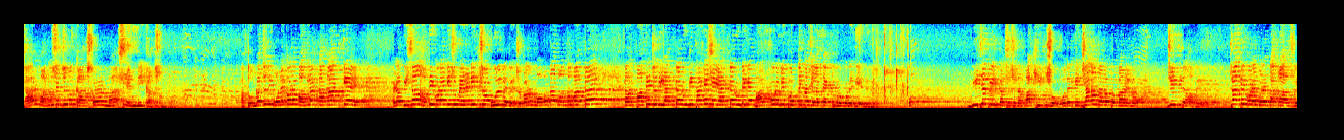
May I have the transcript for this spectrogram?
যার মানুষের জন্য কাজ করার মা, সে এমনিই কাজ করবে আর তোমরা যদি মনে করো বাংলার টাকা আটকে, একটা বিশাল হাতি ঘোড়া কিছু মেরে নিচ্ছ, ভুল ভেবেছো। কারণ মমতা বন্দ্যোপাধ্যায় তার পাতে যদি একটা রুটি থাকে, সেই একটা রুটিকে ভাগ করে উনি প্রত্যেকটা জেলাতে এক টুকরো করে দিয়ে দেবে। বিজেপির কাছে সেটা পাখির চোখ। ওদেরকে যেন তেন প্রকারেণ জিততে হবে। ট্রাকে করে করে টাকা আসবে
